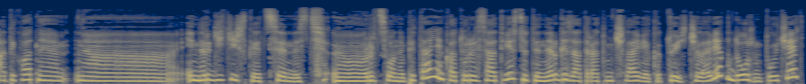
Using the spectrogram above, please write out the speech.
адекватная э, энергетическая ценность э, рациона питания, которая соответствует энергозатратам человека. То есть человек должен получать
